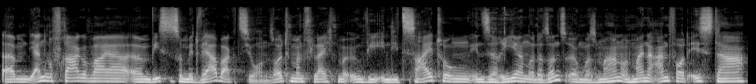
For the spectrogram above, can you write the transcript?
Ähm, die andere Frage war ja, ähm, wie ist es so mit Werbeaktionen? Sollte man vielleicht mal irgendwie in die Zeitung inserieren oder sonst irgendwas machen? Und meine Antwort ist da,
